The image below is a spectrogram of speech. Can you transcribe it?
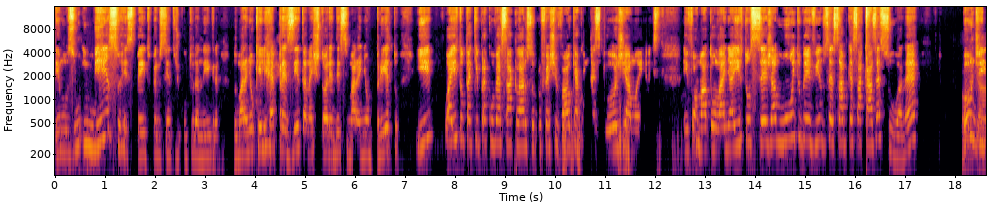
temos um imenso respeito pelo Centro de Cultura Negra do Maranhão, que ele representa na história desse Maranhão preto. E o Ayrton está aqui para conversar, claro, sobre o festival que acontece hoje e amanhã em formato online. Ayrton, seja muito bem-vindo. Você sabe que essa casa é sua, né? Bom dia.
